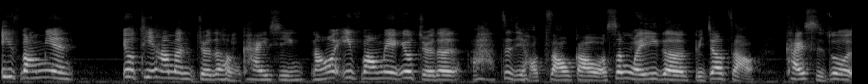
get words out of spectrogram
一方面又替他们觉得很开心，然后一方面又觉得啊自己好糟糕哦，身为一个比较早。开始做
